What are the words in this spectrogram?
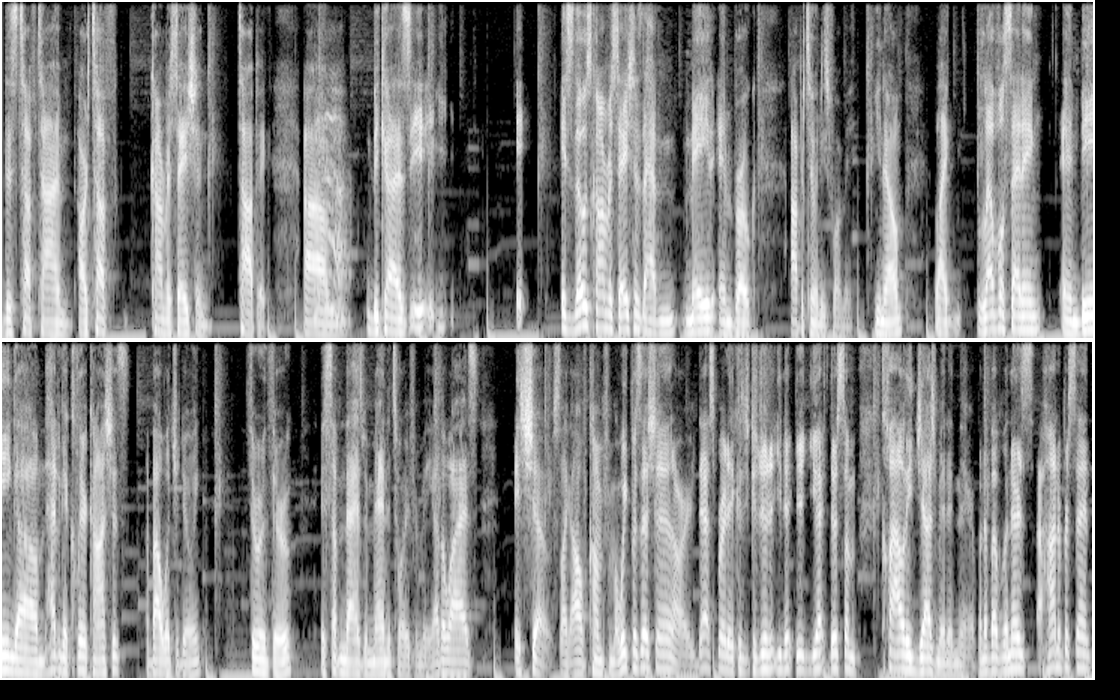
this tough time, our tough conversation topic. Um, yeah because it, it, it's those conversations that have made and broke opportunities for me. You know, like level setting and being um, having a clear conscience about what you're doing through and through is something that has been mandatory for me. Otherwise, it shows. Like I'll come from a weak position or you're desperate because because you, you, there's some cloudy judgment in there. But but when there's hundred percent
